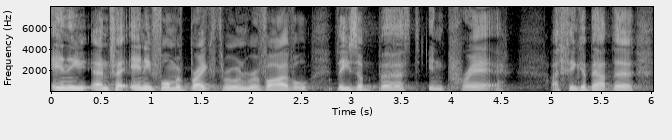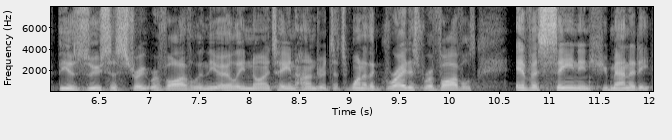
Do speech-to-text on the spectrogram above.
any, and for any form of breakthrough and revival, these are birthed in prayer. I think about the, the Azusa Street revival in the early 1900s. It's one of the greatest revivals ever seen in humanity.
